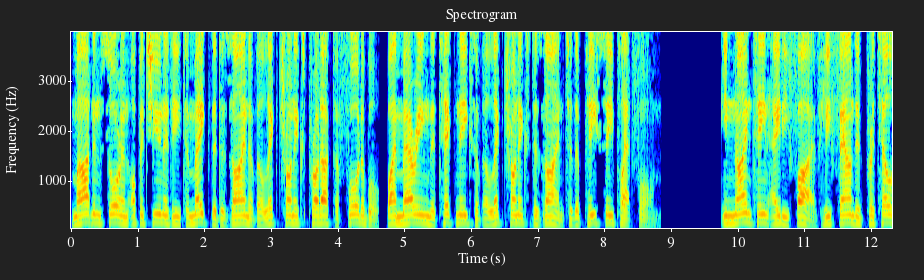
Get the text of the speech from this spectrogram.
Martin saw an opportunity to make the design of electronics product affordable, by marrying the techniques of electronics design to the PC platform. In 1985 he founded Protel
